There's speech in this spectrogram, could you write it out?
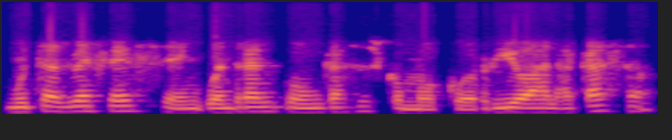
muchas veces se encuentran con casos como corrió a la casa,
